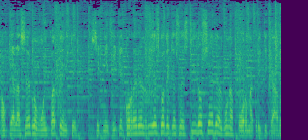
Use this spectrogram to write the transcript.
aunque al hacerlo muy patente, signifique correr el riesgo de que su estilo sea de alguna forma criticado.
